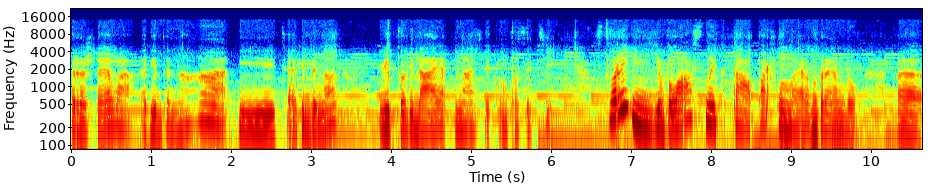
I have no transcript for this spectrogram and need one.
рожева рідина, і ця рідина відповідає назві композиції. Створив її власник та парфумер бренду е,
